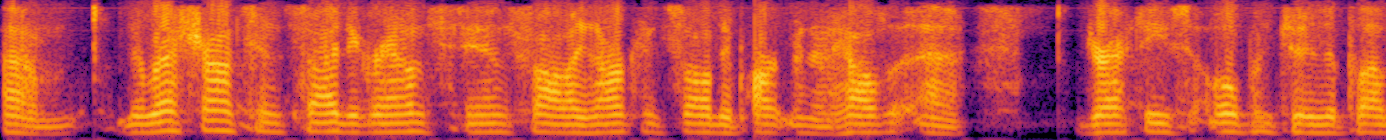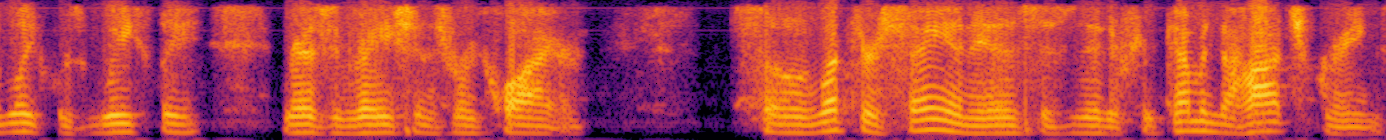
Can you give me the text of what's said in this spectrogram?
Um, the restaurants inside the grandstand following Arkansas Department of Health uh, directives open to the public with weekly reservations required. So what they're saying is, is that if you're coming to Hot Springs,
